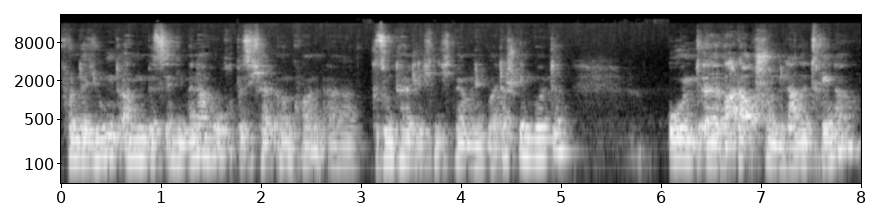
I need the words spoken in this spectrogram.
von der Jugend an bis in die Männer hoch, bis ich halt irgendwann äh, gesundheitlich nicht mehr unbedingt weiterspielen wollte. Und äh, war da auch schon lange Trainer.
